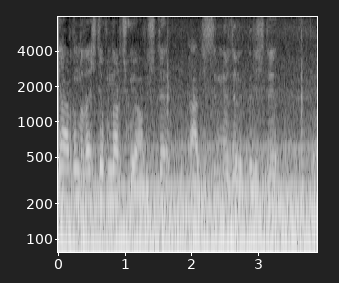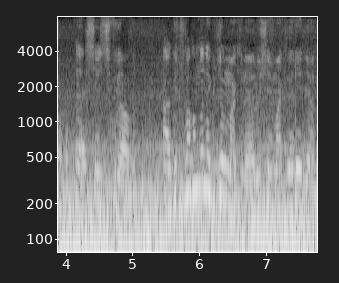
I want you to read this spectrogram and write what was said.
Yardımda da işte bunlar çıkıyor abi işte. Ha, cismin özellikleri işte. Tamam. Her şey çıkıyor abi. Ha güç bakımından da güzel makine. Öyle şey makine değil yani.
